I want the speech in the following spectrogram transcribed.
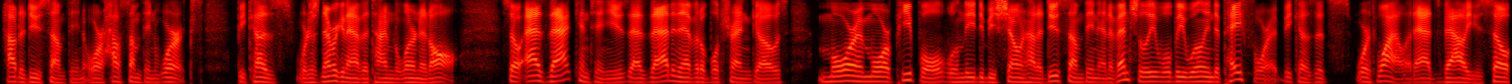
how to do something or how something works because we're just never going to have the time to learn it all. So as that continues, as that inevitable trend goes, more and more people will need to be shown how to do something and eventually will be willing to pay for it because it's worthwhile. It adds value. So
